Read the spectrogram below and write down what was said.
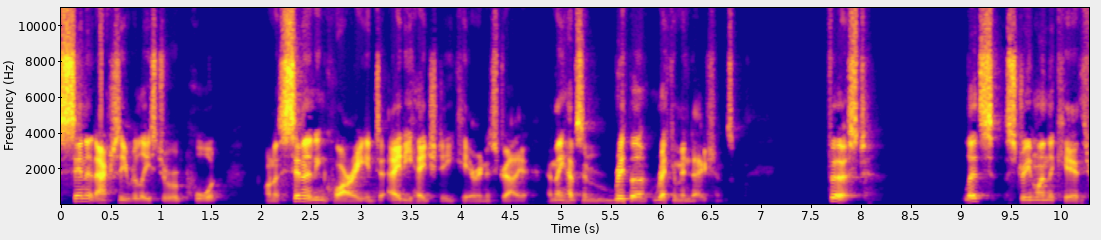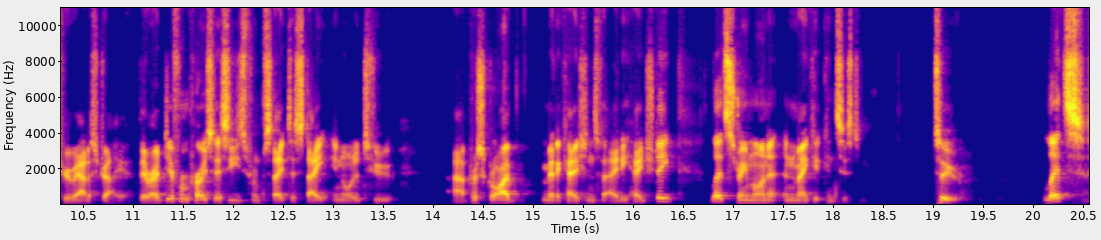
Senate actually released a report on a Senate inquiry into ADHD care in Australia, and they have some ripper recommendations. First, let's streamline the care throughout Australia. There are different processes from state to state in order to uh, prescribe medications for ADHD. Let's streamline it and make it consistent. Two, let's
